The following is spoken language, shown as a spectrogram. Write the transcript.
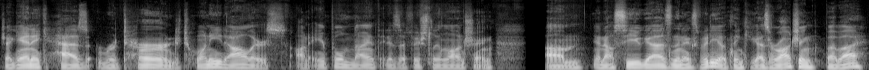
Gigantic has returned $20 on April 9th. It is officially launching. Um, and I'll see you guys in the next video. Thank you guys for watching. Bye bye.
